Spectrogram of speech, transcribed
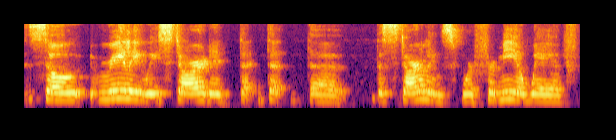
so really we started the, the the the starlings were for me a way of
